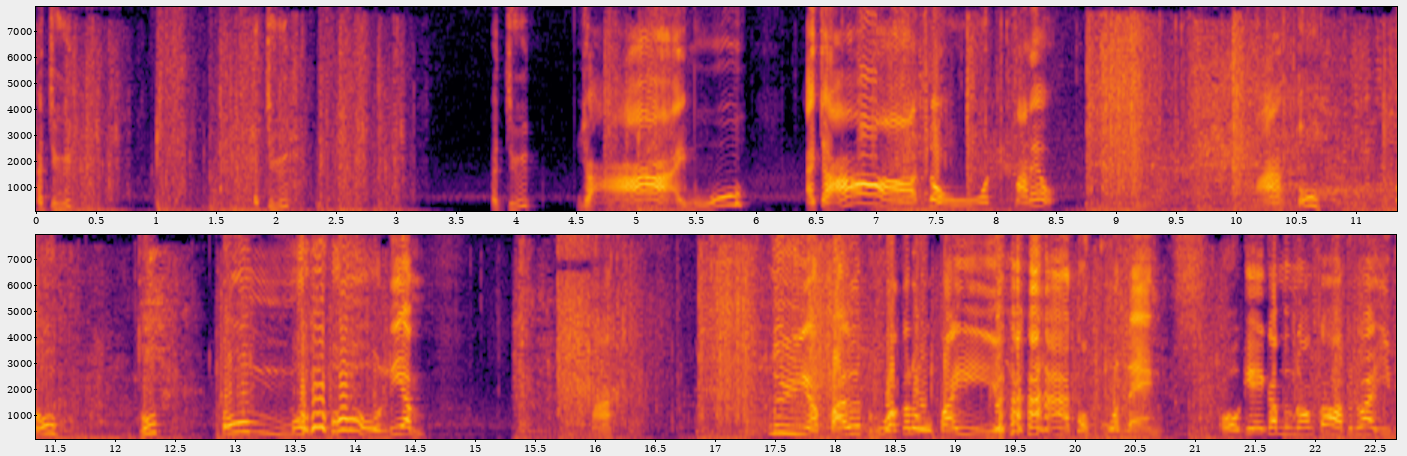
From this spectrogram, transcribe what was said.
อจืดอจืดอจืดอย่าไอหมูไอจ๋าโดดมาแล้วมาตุ๊บตุ๊บทุบ ตุ้มโอ้โหเลี่ยม มานี่อะเปิดหัวกะโหลกไป ตบโคตรแรง โอเคครับน้องๆก็เป็นว่า EP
